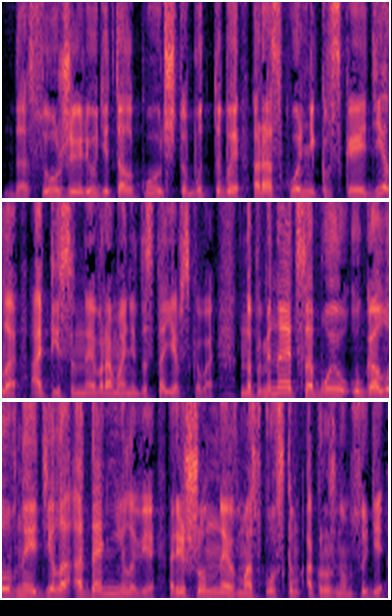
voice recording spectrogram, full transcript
Досужие люди толкуют, что будто бы раскольниковское дело, описанное в романе Достоевского, напоминает собою уголовное дело о Данилове, решенное в Московском окружном суде.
